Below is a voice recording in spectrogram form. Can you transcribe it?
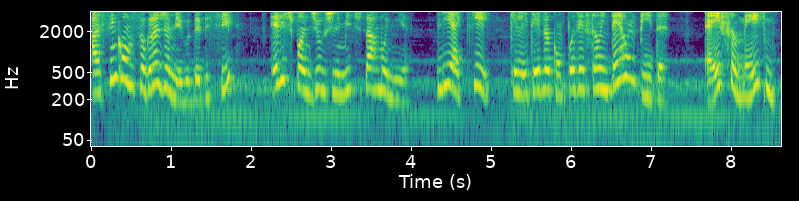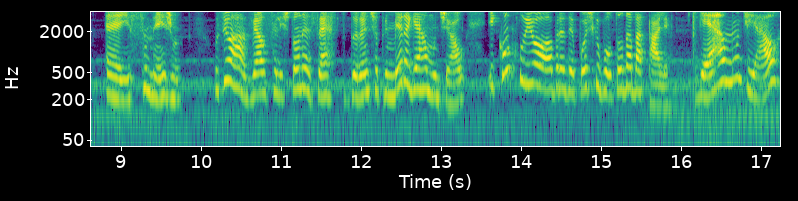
Assim como seu grande amigo Debussy, ele expandiu os limites da harmonia. Li aqui que ele teve a composição interrompida. É isso mesmo? É isso mesmo. O Sr. Ravel se alistou no exército durante a Primeira Guerra Mundial e concluiu a obra depois que voltou da batalha. Guerra Mundial?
